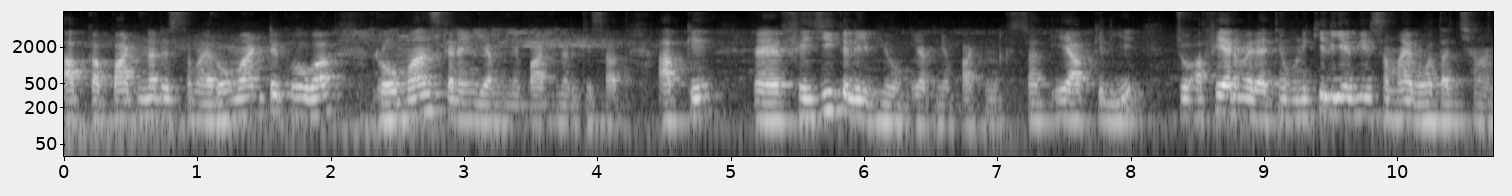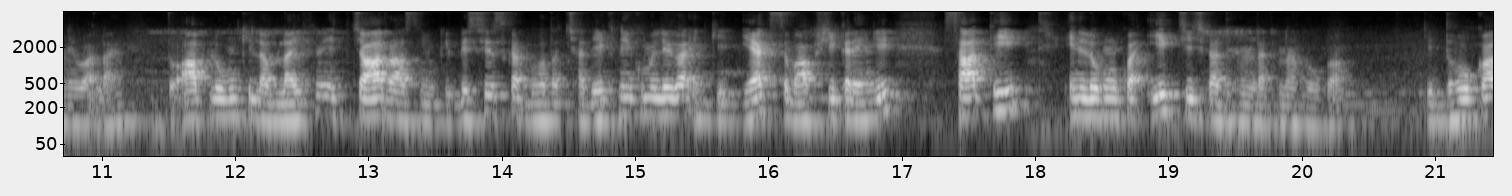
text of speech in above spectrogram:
आपका पार्टनर इस समय रोमांटिक होगा, रोमांस करेंगे अपने पार्टनर के साथ। आपके फिजिकली भी होंगे अपने पार्टनर के साथ। ये आपके लिए, जो अफेयर में रहते हैं, उनके लिए भी समय बहुत अच्छा आने वाला है। तो आप लोगों की लव लाइफ में चार राशियों की विशेषकर बहुत अच्छा देखने को मिलेगा। इनकी एक्स वापसी करेंगे। साथ ही इन लोगों का एक चीज़ का ध्यान रखना होगा। कि धोखा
